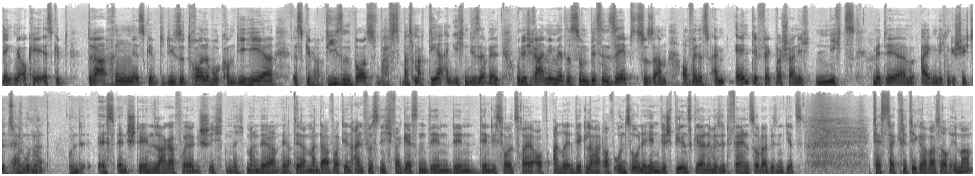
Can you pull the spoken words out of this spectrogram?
denke mir, okay, es gibt Drachen, es gibt diese Trolle, wo kommen die her? Es gibt ja. diesen Boss, was, was macht der eigentlich in dieser Welt? Und ich reime mir das so ein bisschen selbst zusammen, auch wenn es im Endeffekt wahrscheinlich nichts mit der eigentlichen Geschichte zu tun hat. Und es entstehen Lagerfeuergeschichten. Ich meine, der, ja. der, man darf auch den Einfluss nicht vergessen, den, den, den die Souls-Reihe auf andere Entwickler hat. Auf uns ohnehin. Wir spielen es gerne, wir sind Fans oder wir sind jetzt Tester, Kritiker, was auch immer.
